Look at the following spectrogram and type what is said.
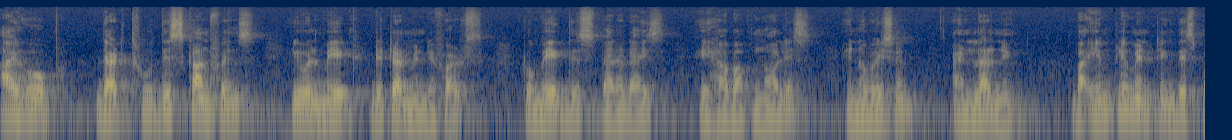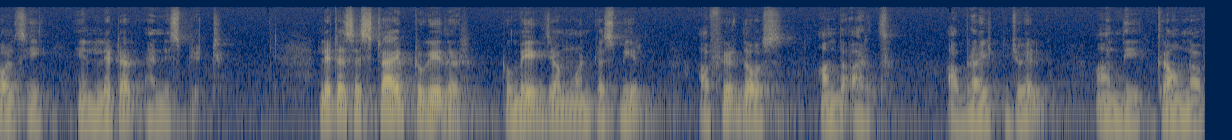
I hope that through this conference you will make determined efforts to make this paradise a hub of knowledge, innovation and learning by implementing this policy in letter and spirit. Let us strive together to make Jammu and Kashmir a firdaus on the earth a bright jewel on the crown of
